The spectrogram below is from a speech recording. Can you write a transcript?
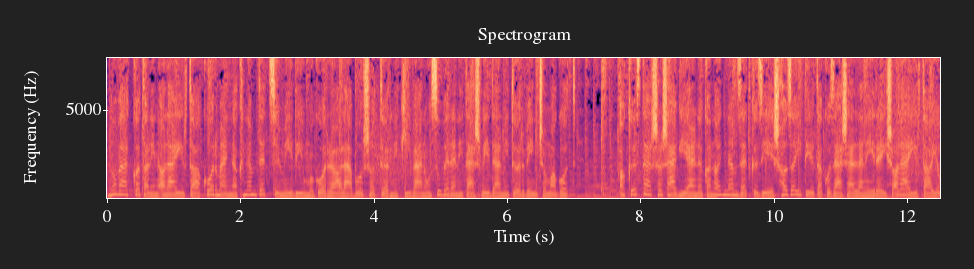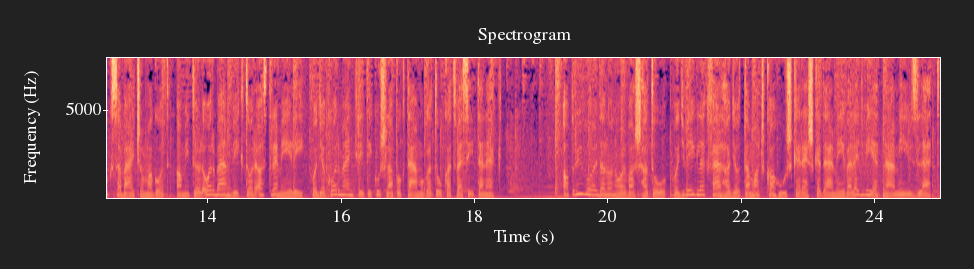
Novák Katalin aláírta a kormánynak nem tetsző médiumok orra alá borsot törni kívánó szuverenitásvédelmi törvénycsomagot. A köztársasági elnök a nagy nemzetközi és hazai tiltakozás ellenére is aláírta a jogszabálycsomagot, amitől Orbán Viktor azt reméli, hogy a kormánykritikus lapok támogatókat veszítenek. A Prüv oldalon olvasható, hogy végleg felhagyott a macska hús kereskedelmével egy vietnámi üzlet.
